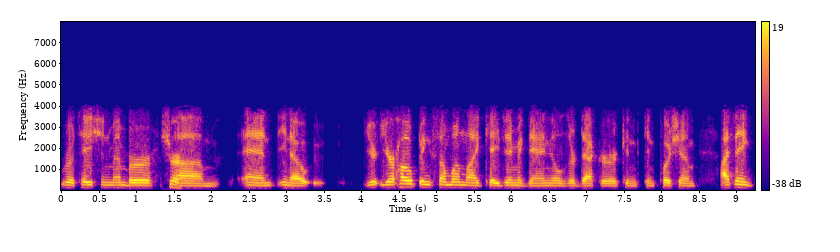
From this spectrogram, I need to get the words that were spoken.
rotation member. Sure. Um, and you know, you're you're hoping someone like KJ McDaniels or Dekker can can push him. I think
